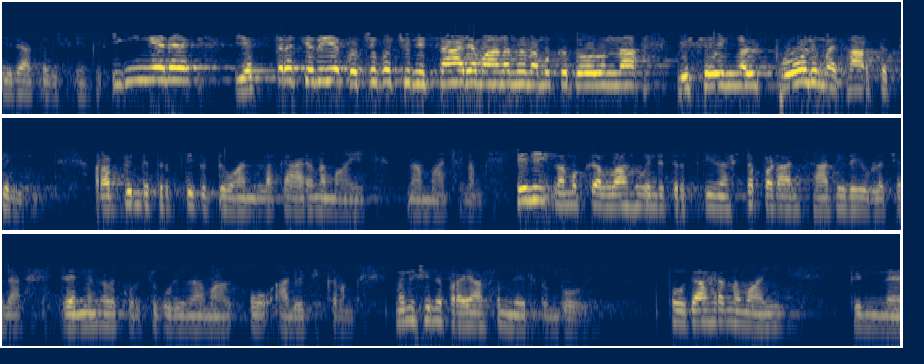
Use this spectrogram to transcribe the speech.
തീരാത്ത വിഷയങ്ങൾ. ഇങ്ങനെ എത്ര ചെറിയ കൊച്ചു കൊച്ചു നിസ്സാരമാണെന്ന് നമുക്ക് തോന്നുന്ന വിഷയങ്ങൾ പോലും യഥാർത്ഥത്തിൽ റബ്ബിന്റെ തൃപ്തി കിട്ടുവാനുള്ള കാരണമായി നാം മാറ്റണം. ഇനി നമുക്ക് അള്ളാഹുവിന്റെ തൃപ്തി നഷ്ടപ്പെടാൻ സാധ്യതയുള്ള ചില രംഗങ്ങളെ കുറിച്ച് കൂടി നാം ആലോചിക്കണം. മനുഷ്യന് പ്രയാസം നേരിടുമ്പോൾ. ഇപ്പൊ ഉദാഹരണമായി പിന്നെ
